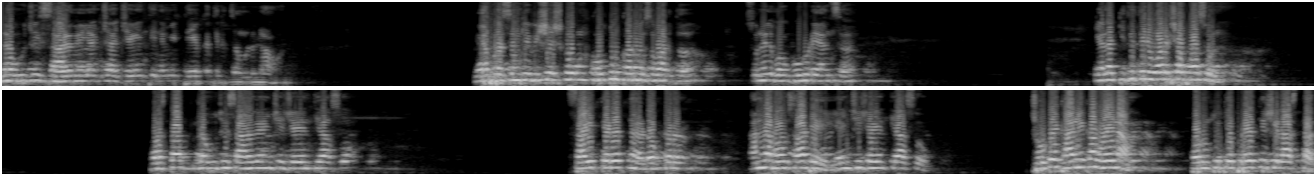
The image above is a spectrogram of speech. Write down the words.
लवजी साळवे यांच्या जयंती निमित्त एकत्रित जमलेलो आहोत. या प्रसंगी विशेष करून कौतुक करावंसं वाटतं सुनील भाऊ बोगडे यांचं. याला कितीतरी वर्षापासून वस्तात लवजी साळवे यांची जयंती असो. साहित्यरत्न डॉक्टर अण्णाभाऊ साठे यांची जयंती असो. छोटे खानिका होईना परंतु ते प्रयत्नशील असतात.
